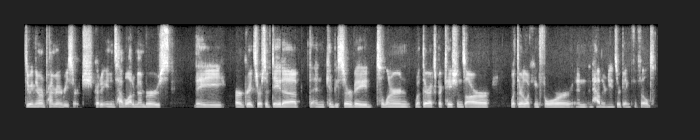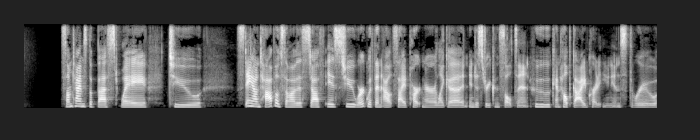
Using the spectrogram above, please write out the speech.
doing their own primary research. Credit unions have a lot of members. They are a great source of data and can be surveyed to learn what their expectations are, what they're looking for, and, and how their needs are being fulfilled. Sometimes the best way to stay on top of some of this stuff is to work with an outside partner like a, an industry consultant who can help guide credit unions through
